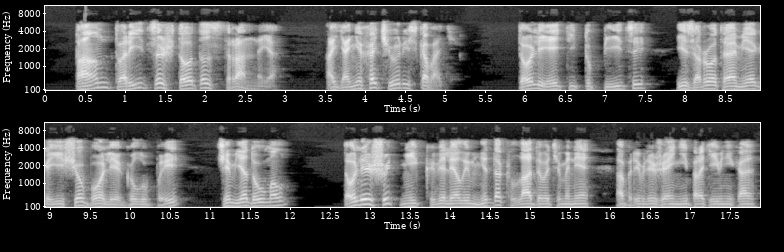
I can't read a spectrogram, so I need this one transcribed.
— Там творится что-то странное, а я не хочу рисковать. То ли эти тупицы из роты Омега еще более глупы, чем я думал, то ли шутник велел им не докладывать мне о приближении противника.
